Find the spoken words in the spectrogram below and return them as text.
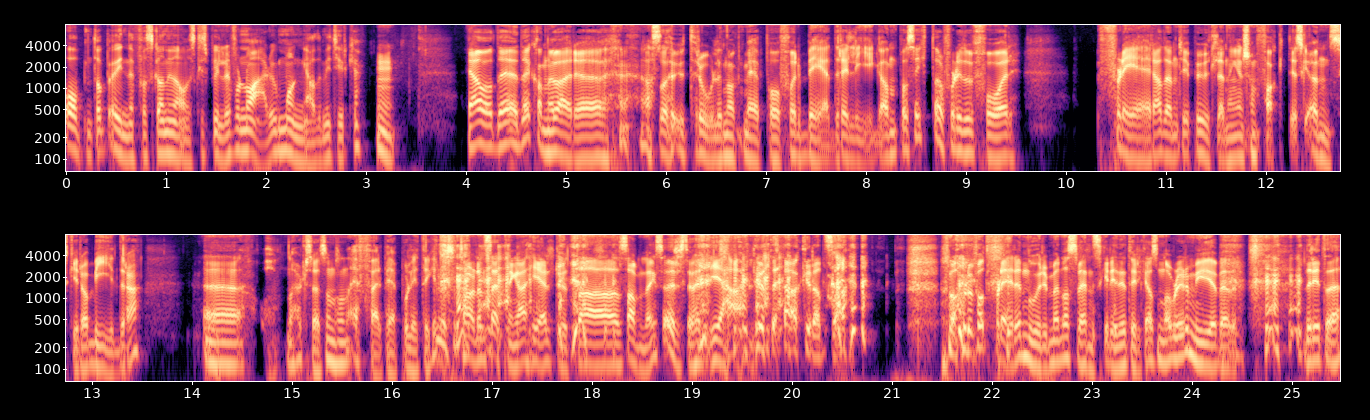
åpnet opp øynene for skandinaviske spillere, for nå er det jo mange av dem i Tyrkia. Mm. Ja, og det, det, kan jo være altså, utrolig nok med på å forbedre ligaen på sikt, da, fordi du får flere av den type utlendinger som faktisk ønsker å bidra. Uh, oh, nå hørtes det ut som sånn Frp-politiker. Hvis du tar den setninga helt ut av sammenheng, så høres det jo helt jævlig ut, det jeg akkurat sa. Nå har du fått flere nordmenn og svensker inn i Tyrkia, så nå blir det mye bedre. Drit i det.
